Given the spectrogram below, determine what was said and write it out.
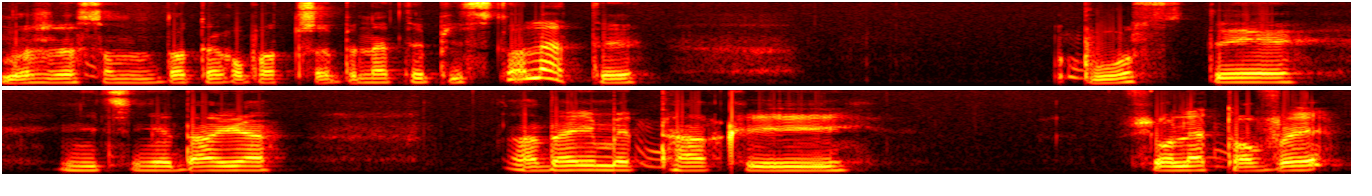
Może są do tego potrzebne te pistolety. Pusty, nic nie daje. A dajmy taki fioletowy.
